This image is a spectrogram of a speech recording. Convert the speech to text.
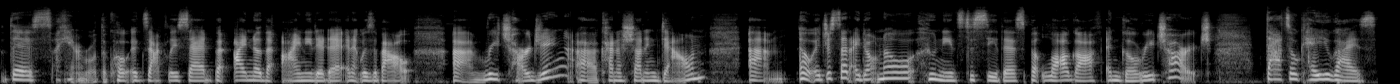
this I can't remember what the quote exactly said, but I know that I needed it, and it was about um, recharging, uh, kind of shutting down. Um, oh, it just said, I don't know who needs to see this, but log off and go recharge. That's okay, you guys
